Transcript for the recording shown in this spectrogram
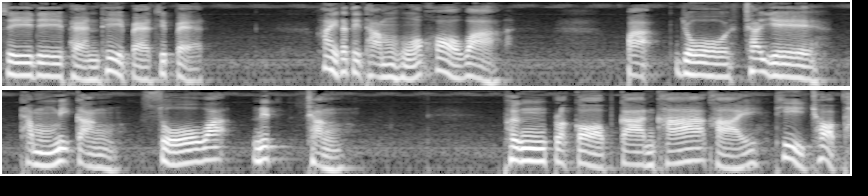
ซีดีแผ่นที่ 88 ให้คติธรรมหัวข้อว่า ปะโยชะเยธรรมิกัง โสวนิชชัง พึงประกอบการค้าขายที่ชอบท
